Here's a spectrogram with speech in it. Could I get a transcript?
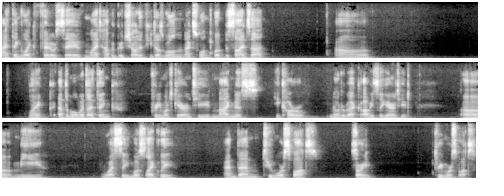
I think like Fedoseev might have a good shot if he does well in the next one, but besides that, uh, like at the moment, I think pretty much guaranteed. Magnus, Hikaru, Nodirbek obviously guaranteed. Uh, me, Wesley, most likely, and then two more spots. Sorry, three more spots,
